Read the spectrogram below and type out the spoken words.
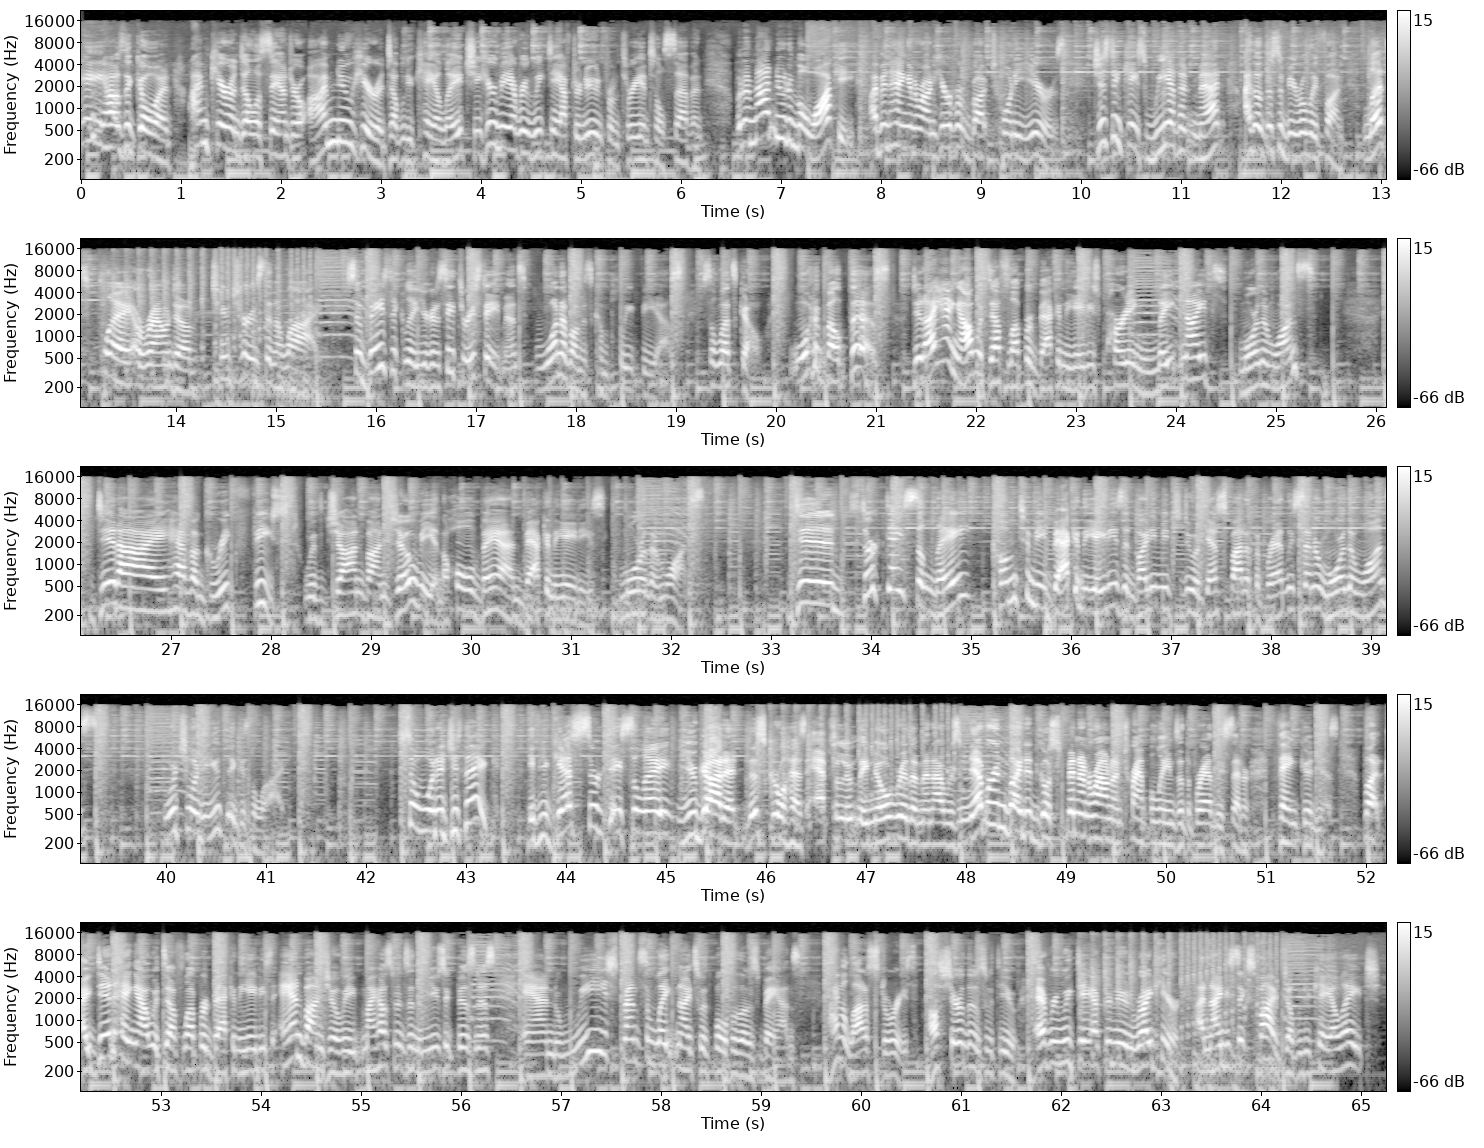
Hey, how's it going? I'm Karen Dalessandro. I'm new here at WKLH. You hear me every weekday afternoon from 3 until 7. But I'm not new to Milwaukee. I've been hanging around here for about 20 years. Just in case we haven't met, I thought this would be really fun. Let's play a round of two truths and a lie. So basically, you're going to see three statements. One of them is complete BS. So let's go. What about this? Did I hang out with Def Leppard back in the 80s partying late nights more than once? Did I have a Greek feast with John Bon Jovi and the whole band back in the 80s more than once? Did Cirque du Soleil come to me back in the 80s inviting me to do a guest spot at the Bradley Center more than once? Which one do you think is a lie? So what did you think? If you guessed Cirque du Soleil, you got it. This girl has absolutely no rhythm, and I was never invited to go spinning around on trampolines at the Bradley Center. Thank goodness. But I did hang out with Def Leppard back in the 80s and Bon Jovi. My husband's in the music business, and we spent some late nights with both of those bands. I have a lot of stories. I'll share those with you every weekday afternoon right here on 96.5 WKLH.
